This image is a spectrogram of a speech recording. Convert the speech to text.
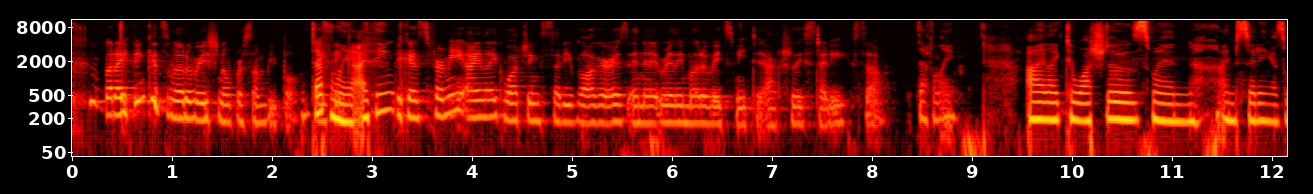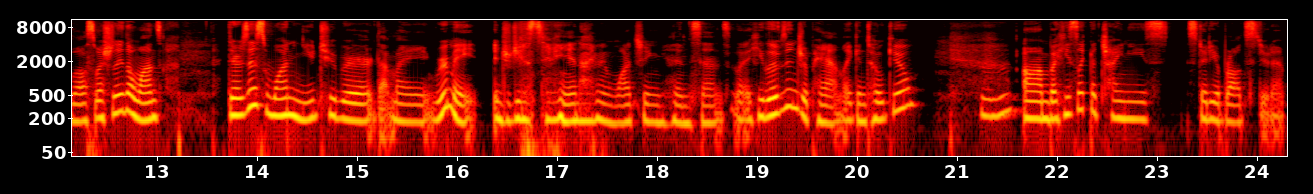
but I think it's motivational for some people. I think. Definitely. I think Because for me, I like watching study vloggers and it really motivates me to actually study. So, definitely. I like to watch those when I'm studying as well, especially the ones. There's this one YouTuber that my roommate introduced to me, and I've been watching him since. Like, he lives in Japan, like in Tokyo. Um, but he's like a Chinese study abroad student.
